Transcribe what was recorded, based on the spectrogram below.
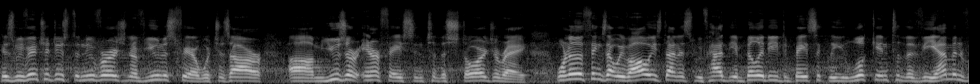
is we've introduced a new version of Unisphere, which is our um, user interface into the storage array. One of the things that we've always done is we've had the ability to basically look into the VM environment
